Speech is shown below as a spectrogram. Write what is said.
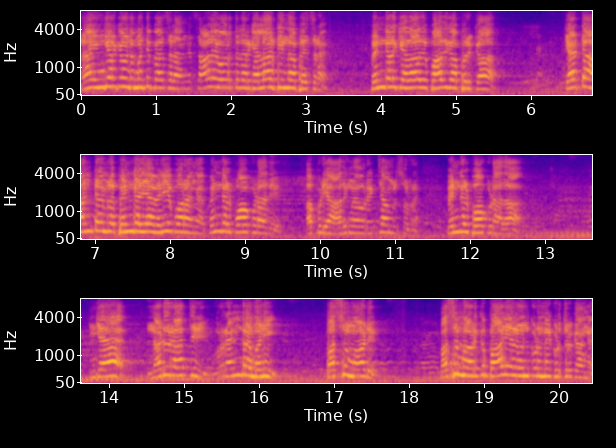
நான் இங்க இருக்கவன்ட்டு மட்டும் பேசல. அங்க சாலை ஓரத்துல இருக்க எல்லார்ட்டையும் தான் பேசுறேன். பெண்களுக்கு ஏதாவது பாதுகாப்பு இருக்கா? கேட்டா அன் டைம்ல பெண்கள் ஏன் வெளியே போறாங்க? பெண்கள் போகக்கூடாது. அப்படியா? அதுக்கு நான் ஒரு எக்ஸாம்பிள் சொல்றேன். பெண்கள் போகக்கூடாதா? இங்க நடுராத்திரி ஒரு ரெண்டரை மணி. பசு மாடு. பசு மாடுக்கு பாலியல் வன்கொடுமை கொடுத்துருக்காங்க.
